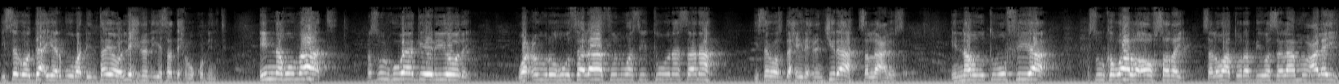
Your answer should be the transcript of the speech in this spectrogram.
isagoo da-yar buuba dhintay oo lixdan iyo saddex buu ku dhintay. Inahu maat rasuulku waa geeriyooday. Wa cumruhu halaathun wa situuna sana isagoo saddex iyo lixdan jir ah sala allahu alay wasalam inahu tuwafiya rasuulka waa la oofsaday. Salawaatu rabbi wasalaamu calayh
